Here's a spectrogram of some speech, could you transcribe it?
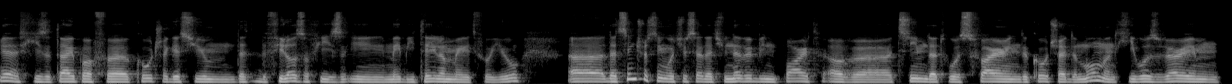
Yeah, he's a type of uh, coach. I guess you the, the philosophy is maybe tailor made for you. Uh, that's interesting what you said that you've never been part of a team that was firing the coach at the moment. He was very. Um,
